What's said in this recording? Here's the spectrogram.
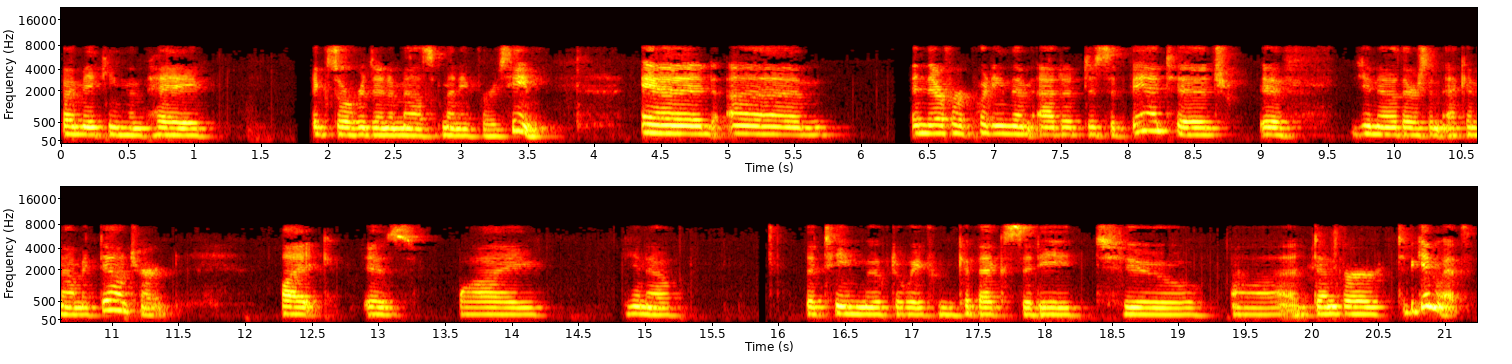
by making them pay exorbitant amounts of money for a team, and um, and therefore putting them at a disadvantage if you know there's an economic downturn, like is why you know the team moved away from Quebec City to uh, Denver to begin with,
